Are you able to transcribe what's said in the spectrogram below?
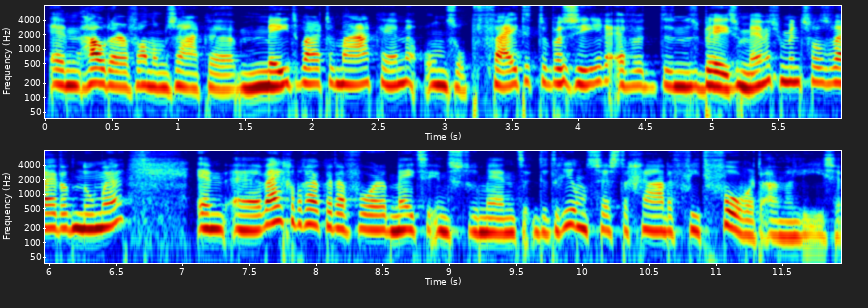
en houden ervan om zaken meetbaar te maken en ons op feiten te baseren, evidence-based management zoals wij dat noemen. En uh, wij gebruiken daarvoor het meetse instrument de 360 360 graden feed-forward analyse.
